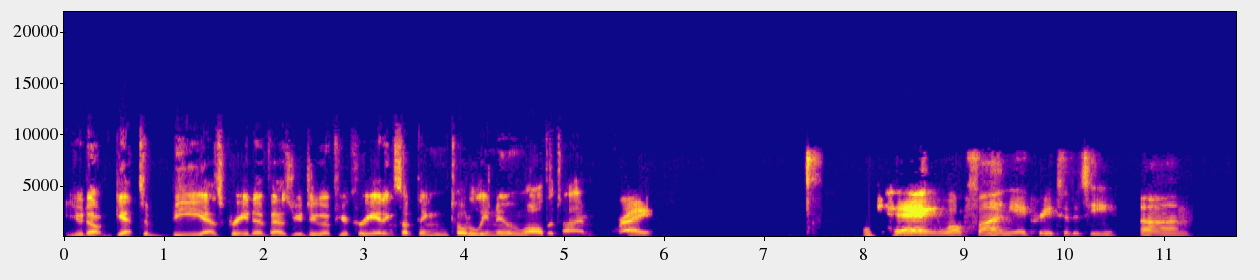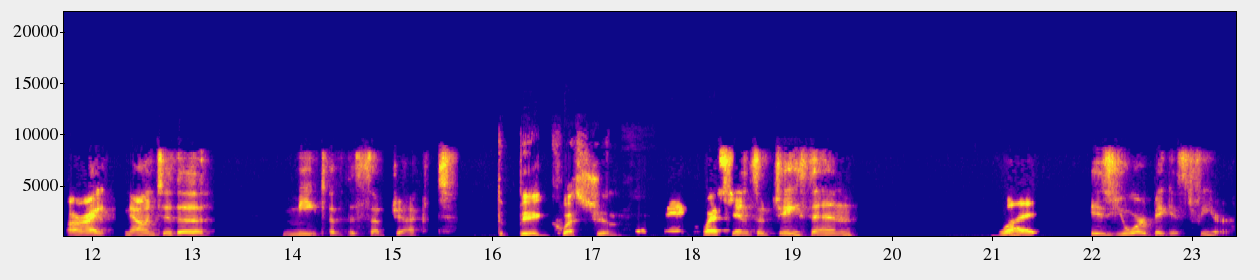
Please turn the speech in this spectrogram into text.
you don't get to be as creative as you do if you're creating something totally new all the time. Right. Okay. Well, fun. Yay, creativity. Um, all right. Now into the meat of the subject. The big question. The big question. So, Jason, what is your biggest fear?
